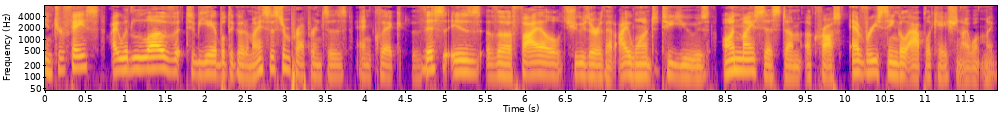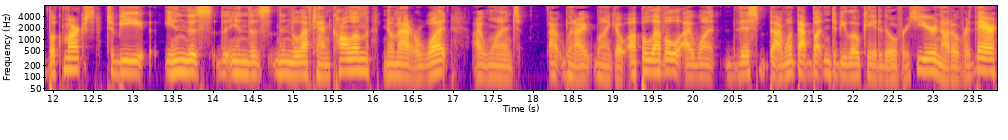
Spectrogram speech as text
interface, I would love to be able to go to my system preferences and click, this is the file chooser that I want to use on my system across every single application. I want my bookmarks to be in this in this in the left hand column no matter what. I want I, when I when I go up a level, I want this I want that button to be located over here, not over there.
